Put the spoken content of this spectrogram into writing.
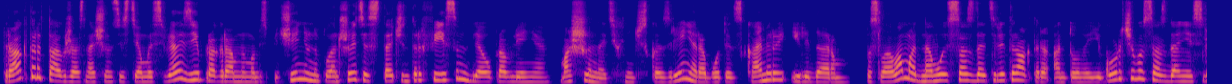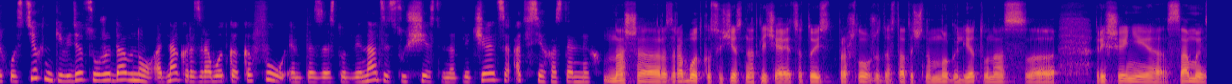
Трактор также оснащен системой связи и программным обеспечением на планшете с тач-интерфейсом для управления. Машинное техническое зрение работает с камерой и лидаром. По словам одного из создателей трактора Антона Егорчева, создание сельхозтехники ведется уже давно, однако разработка КФУ МТЗ-112 существенно отличается от всех остальных. Наша разработка существенно отличается, то есть прошло уже достаточно много лет, у нас э, решения самые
